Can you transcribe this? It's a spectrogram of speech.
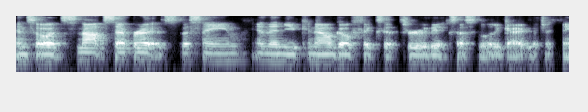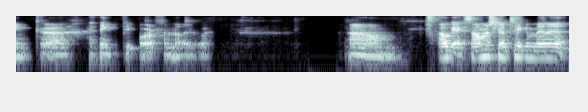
And so it's not separate, it's the same. And then you can now go fix it through the accessibility guide, which I think uh, I think people are familiar with. Um, okay, so I'm just gonna take a minute.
